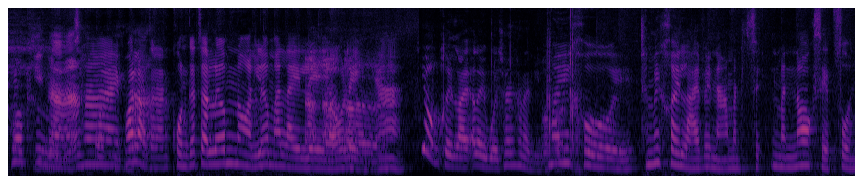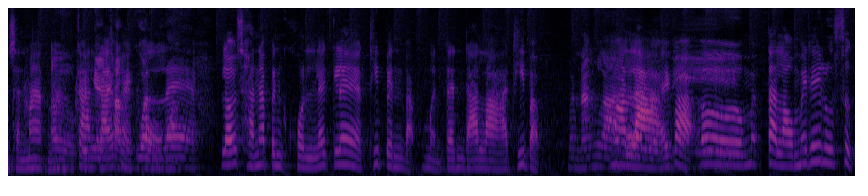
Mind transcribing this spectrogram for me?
พอผิดนะ ใช่พอผิดนะเพราะหลังจากนั้นคนก็จะเริ่มนอนเริ่มอะไรแล้วอะไรอย่างเงี้ย พี่ยอมเคยไลฟ์อะไรเวอร์ชันขนาดนี้มาก่อน ไม่เคย ฉันไม่เคยไลฟ์เลยนะ มันเซมันนอกเซฟโซนฉันมากนะเออการเป็นไงไลฟ์ครั้งขายขวัอนงแรอะก แล้วฉันอะเป็นคนแรก ๆ ที่เป็นแบบเหมือนดันดาราที่แบบ มานั่งไลฟ์มาไลฟ์อะแบบนี้เออ แต่เราไม่ได้รู้สึก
